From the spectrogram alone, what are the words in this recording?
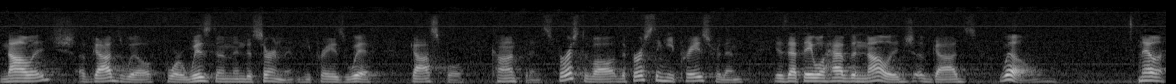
knowledge of God's will, for wisdom and discernment. He prays with gospel confidence. First of all, the first thing he prays for them is that they will have the knowledge of God's will. Now,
